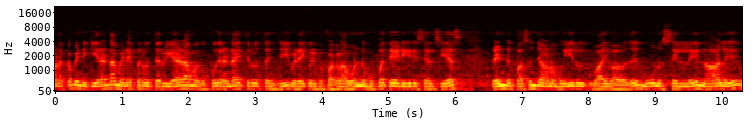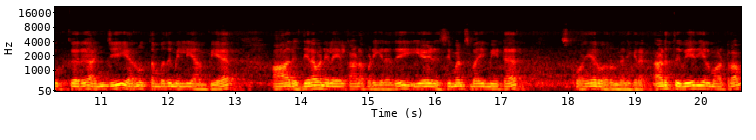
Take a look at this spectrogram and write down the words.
வணக்கம். இன்னைக்கு இரண்டாம் இடைப்பருவத் தேர்வு ஏழாம் வகுப்பு ரெண்டாயிரத்தி இருபத்தஞ்சி விடை குறிப்பு பார்க்கலாம். ஒன்று முப்பத்தேழு டிகிரி செல்சியஸ் ரெண்டு பசுஞ்சாணம் உயிர் வாயுவாவது மூணு செல்லு நாலு உட்கரு அஞ்சு இரநூத்தம்பது மில்லி ஆம்பியர் ஆறு திரவ நிலையில் காணப்படுகிறது ஏழு சிமெண்ட்ஸ் பை மீட்டர் ஸ்கொயர் வரும்னு நினைக்கிறேன். அடுத்து வேதியியல் மாற்றம்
